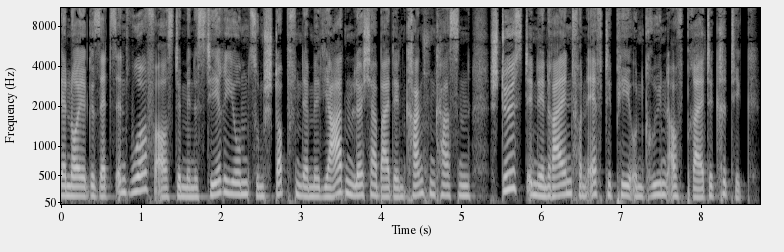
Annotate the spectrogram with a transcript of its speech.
Der neue Gesetzentwurf aus dem Ministerium zum Stopfen der Milliardenlöcher bei den Krankenkassen stößt in den Reihen von FDP und Grün auf breite Kritik.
